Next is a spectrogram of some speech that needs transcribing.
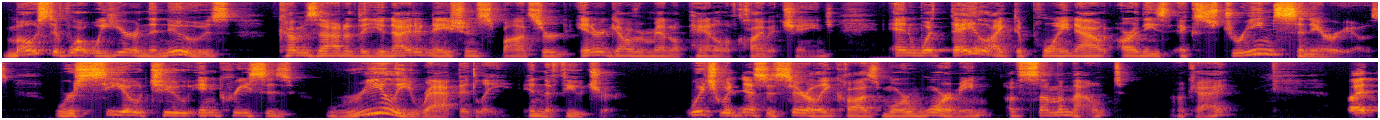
most of what we hear in the news comes out of the United Nations sponsored Intergovernmental Panel of Climate Change. And what they like to point out are these extreme scenarios where CO2 increases really rapidly in the future, which would necessarily cause more warming of some amount. Okay. But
